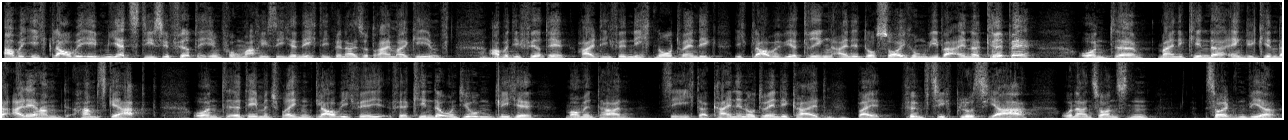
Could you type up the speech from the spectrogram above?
Aber ich glaube eben jetzt, diese vierte Impfung mache ich sicher nicht. Ich bin also dreimal geimpft. Mhm. Aber die vierte halte ich für nicht notwendig. Ich glaube, wir kriegen eine Durchseuchung wie bei einer Grippe. Und äh, meine Kinder, Enkelkinder, alle haben es gehabt. Und äh, dementsprechend glaube ich, für, für Kinder und Jugendliche momentan sehe ich da keine Notwendigkeit. Mhm. Bei 50 plus ja. Und ansonsten sollten wir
